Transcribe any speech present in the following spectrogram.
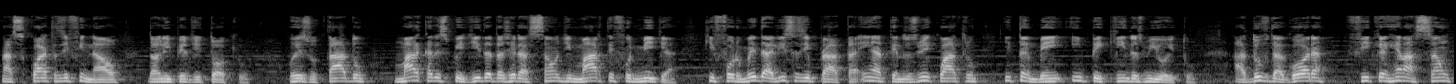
nas quartas de final da Olimpíada de Tóquio. O resultado marca a despedida da geração de Marta e Formiga, que foram medalhistas de prata em Atenas 2004 e também em Pequim 2008. A dúvida agora fica em relação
